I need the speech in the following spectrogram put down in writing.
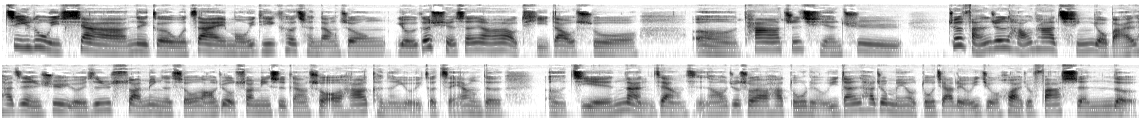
记录一下那个我在某一梯课程当中有一个学生，然后有提到说，呃，他之前去。就是反正就是好像他的亲友吧，还是他之前去有一次去算命的时候，然后就有算命师跟他说，哦，他可能有一个怎样的呃劫难这样子，然后就说要他多留意，但是他就没有多加留意，结果后来就发生了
